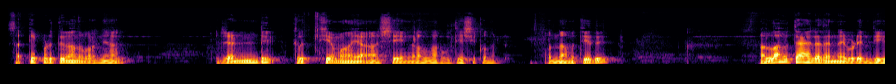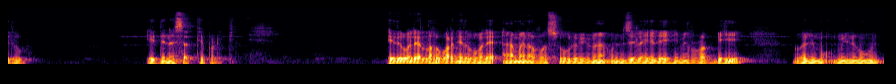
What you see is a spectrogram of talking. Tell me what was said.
സത്യപ്പെടുത്തുക എന്ന് പറഞ്ഞാൽ രണ്ട് കൃത്യമായ ആശയങ്ങൾ അള്ളാഹു ഉദ്ദേശിക്കുന്നുണ്ട്. ഒന്നാമത്തേത് അള്ളാഹു താല തന്നെ ഇവിടെ എന്ത് ചെയ്തു? ഇതിനെ സത്യപ്പെടുത്തി. ഇതുപോലെ അള്ളാഹു പറഞ്ഞതുപോലെ ആമന റസൂൽ വിമ ഉൻസില ഇലൈഹി മിർ റബ്ബിഹി വൽ മുഅ്മിനൂൻ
